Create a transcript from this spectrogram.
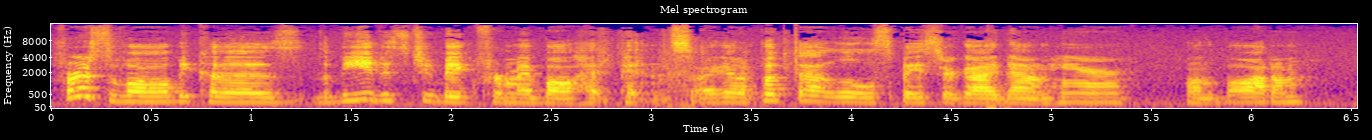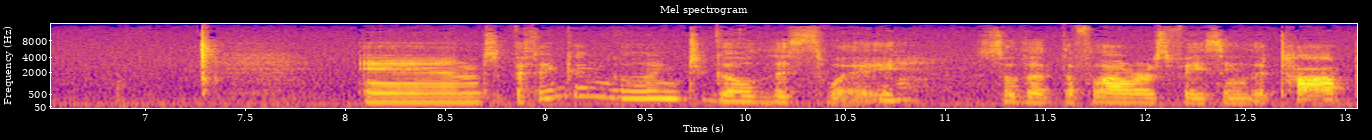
First of all, because the bead is too big for my ball head pin. So I got to put that little spacer guy down here on the bottom. And I think I'm going to go this way so that the flower is facing the top.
